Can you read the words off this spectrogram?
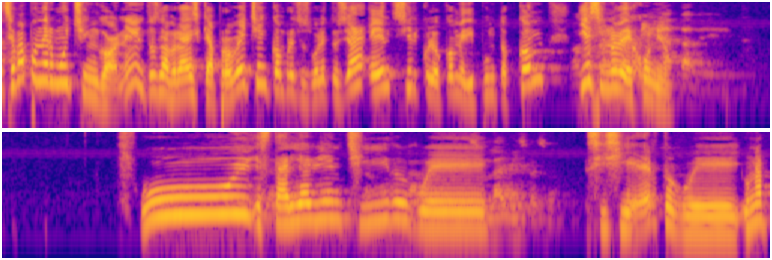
se va a poner muy chingón, ¿eh? Entonces la verdad es que aprovechen, compren sus boletos ya en circulocomedy.com, 19 de junio. Uy, estaría bien chido, güey. Sí, cierto, güey. Una,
